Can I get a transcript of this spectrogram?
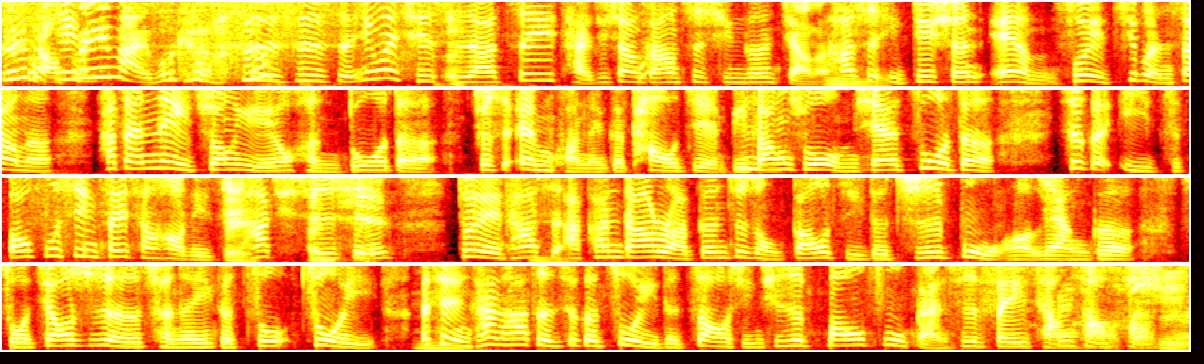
你想非买不可。是是是，因为其实啊，这一台就像刚刚志新哥讲的，它是 Edition M，所以基本上呢，它在内装也有很多的，就是 M 款的一个套件。比方说我们现在坐的这个椅子，包覆性非常好的椅子，它其实是对，它是 Akandara 跟这种高级的织布哦两个所交织而成的一个座座椅，而且你看它的这个座椅的造型，其实包覆感是非常好的。是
